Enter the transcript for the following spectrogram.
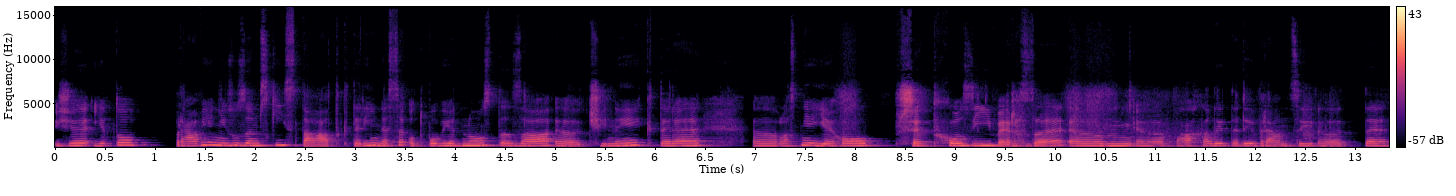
že je to právě nizozemský stát, který nese odpovědnost za činy, které vlastně jeho předchozí verze páchaly tedy v rámci té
